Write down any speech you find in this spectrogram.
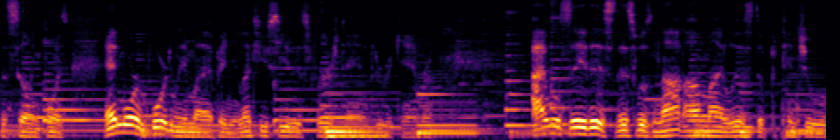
the selling points, and more importantly, in my opinion, let you see this firsthand through a camera. I will say this this was not on my list of potential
